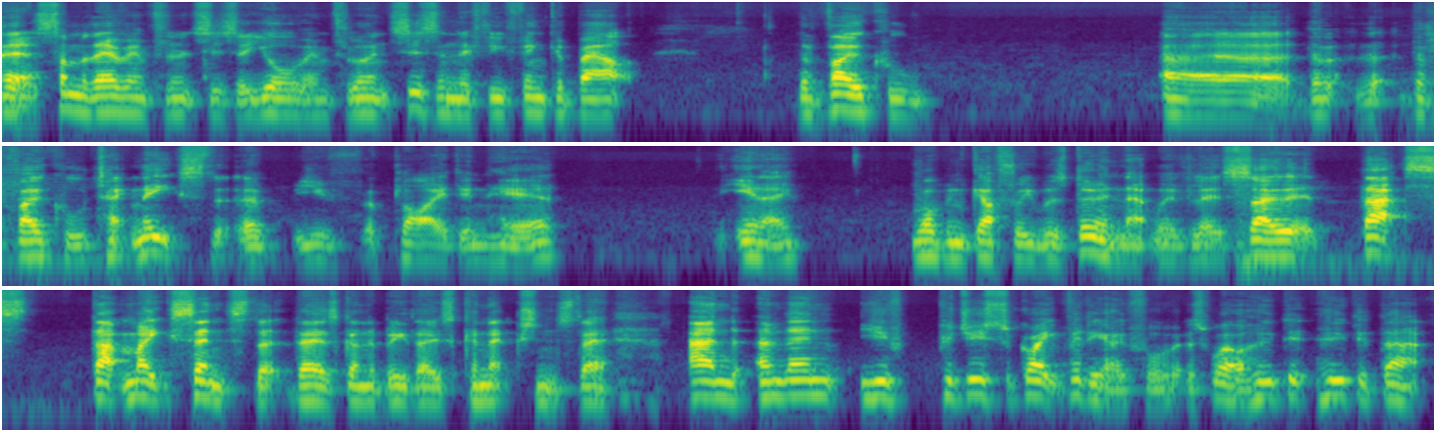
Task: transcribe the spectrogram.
yeah. some of their influences are your influences and if you think about the vocal uh the the, the vocal techniques that uh, you've applied in here you know Robin Guthrie was doing that with Liz. So that's that makes sense that there's going to be those connections there. And and then you've produced a great video for it as well. Who did who did that?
